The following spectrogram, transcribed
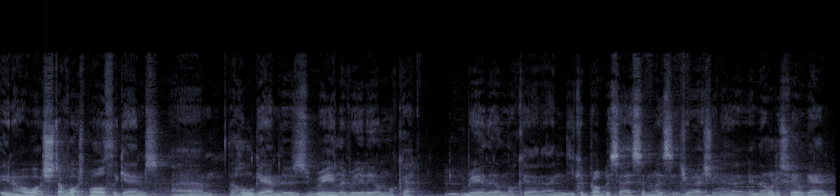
you know, I watched, I've watched both the games. Um, the whole game, there was really, really unlucky, mm. really unlucky, and you could probably say a similar situation in the, in the Huddersfield game.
